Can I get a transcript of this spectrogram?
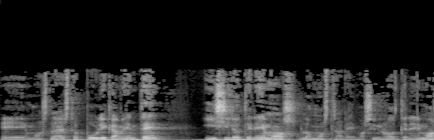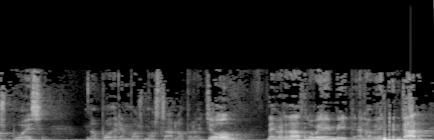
eh, mostrar esto públicamente y si lo tenemos, lo mostraremos. Si no lo tenemos, pues no podremos mostrarlo. Pero yo, de verdad, lo voy a, invitar, lo voy a intentar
